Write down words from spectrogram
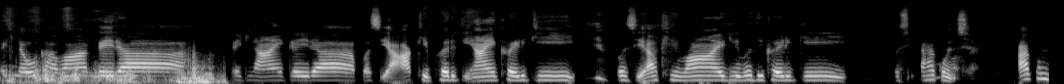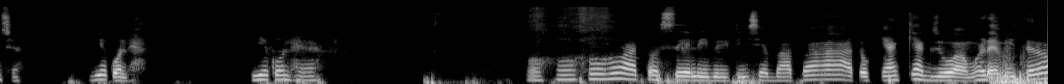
એટલે ઓઘા વાં કર્યા એટલે આય કર્યા પછી આખી ફરતી આય ખડકી પછી આખી વાં એટલી બધી ખડકી પછી આ કોણ છે? આ કોણ છે ये कौन है ये कौन है ઓહો હો હો આ તો સેલિબ્રિટી છે બાપા આ તો ક્યાંક ક્યાંક જોવા મળે મિત્રો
